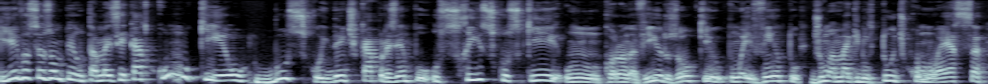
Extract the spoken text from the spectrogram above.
E aí vocês vão perguntar, mas Ricardo, como que eu busco identificar, por exemplo, os riscos que um coronavírus ou que um evento de uma magnitude como essa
